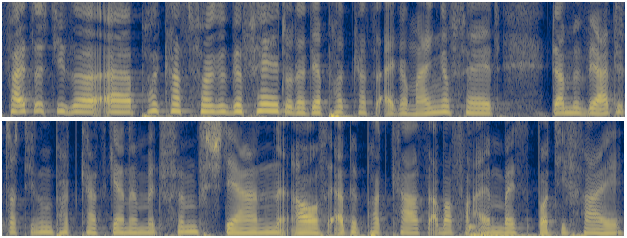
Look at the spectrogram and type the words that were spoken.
Falls euch diese äh, Podcast-Folge gefällt oder der Podcast allgemein gefällt, dann bewertet doch diesen Podcast gerne mit fünf Sternen auf Apple Podcasts, aber vor allem bei Spotify.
